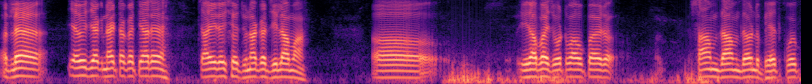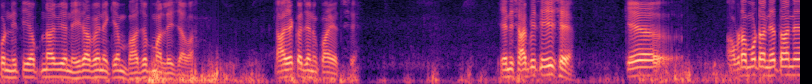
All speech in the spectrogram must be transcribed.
એટલે એવી જ એક નાટક અત્યારે ચાલી રહ્યું છે જુનાગઢ જિલ્લામાં. હીરાભાઈ જોટવા ઉપર સામ, દામ, દંડ, ભેદ કોઈ પણ નીતિ અપનાવી અને હીરાભાઈને કેમ ભાજપમાં લઈ જવા? આ એક જ એનું કાયદ છે. એની સાબિતી એ છે કે આપણા મોટા નેતાને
